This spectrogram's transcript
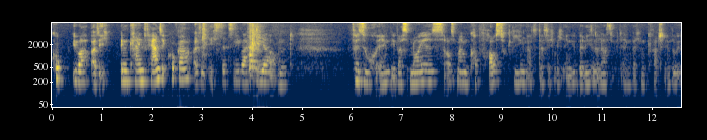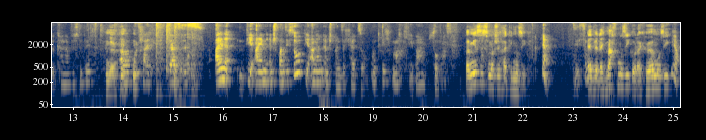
guck über, also ich bin kein Fernsehgucker, also ich sitze lieber hier und versuche irgendwie was Neues aus meinem Kopf rauszukriegen, als dass ich mich irgendwie beriesen lasse mit irgendwelchen Quatsch, den sowieso keiner wissen will. Nö. Aber gut, halt, das ist eine, die einen entspannen sich so, die anderen entspannen sich halt so. Und ich mache lieber sowas. Bei mir ist es zum Beispiel halt die Musik. Ja, siehst du? Entweder ich mache Musik oder ich höre Musik. Ja.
